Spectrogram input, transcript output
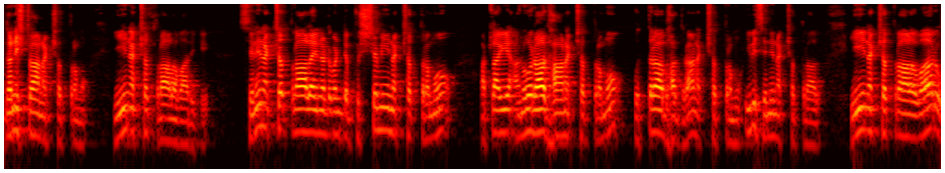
ధనిష్ఠా నక్షత్రము ఈ నక్షత్రాల వారికి. శని నక్షత్రాలైనటువంటి పుష్యమి నక్షత్రము అట్లాగే అనురాధ నక్షత్రము ఉత్తరాభద్ర నక్షత్రము ఇవి శని నక్షత్రాలు. ఈ నక్షత్రాల వారు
